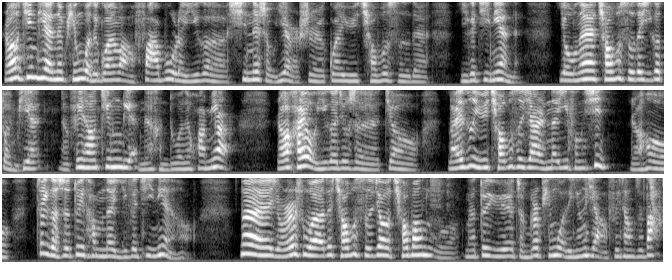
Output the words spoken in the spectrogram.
然后今天呢，苹果的官网发布了一个新的首页，是关于乔布斯的一个纪念的，有呢乔布斯的一个短片，那非常经典的很多的画面儿，然后还有一个就是叫来自于乔布斯家人的一封信，然后这个是对他们的一个纪念哈。那有人说这乔布斯叫乔帮主，那对于整个苹果的影响非常之大。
